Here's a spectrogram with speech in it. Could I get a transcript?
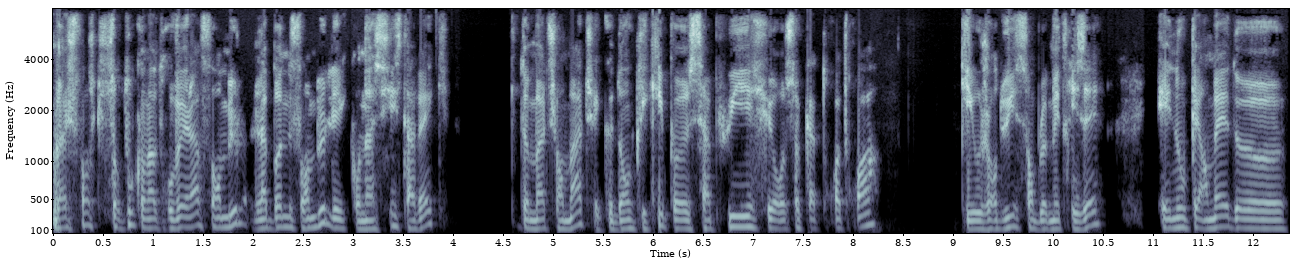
Ben, je pense que surtout qu'on a trouvé la formule, la bonne formule, et qu'on insiste avec de match en match, et que donc l'équipe s'appuie sur ce 4-3-3 qui aujourd'hui semble maîtrisé et nous permet de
